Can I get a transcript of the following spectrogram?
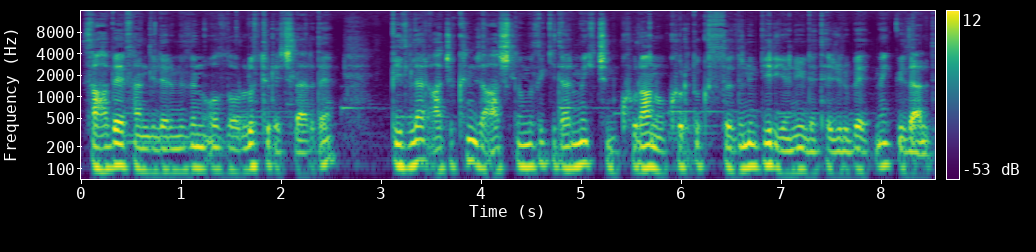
Sahabe efendilerimizin o zorlu süreçlerde bizler acıkınca açlığımızı gidermek için Kur'an okurduk sözünü bir yönüyle tecrübe etmek güzeldi.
